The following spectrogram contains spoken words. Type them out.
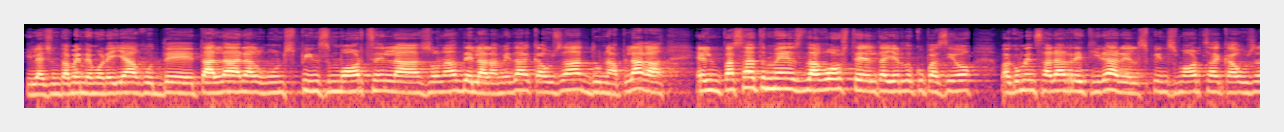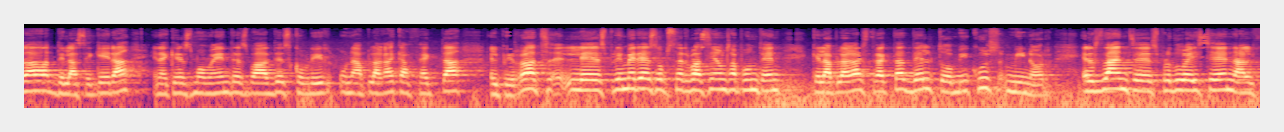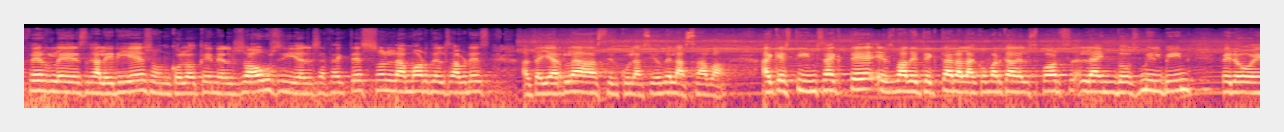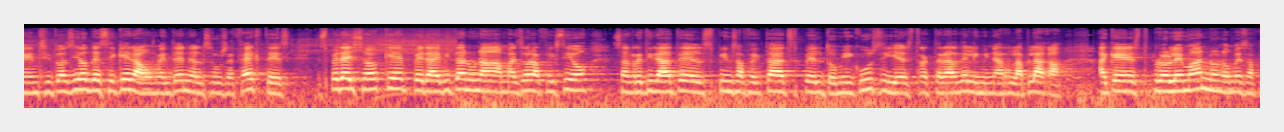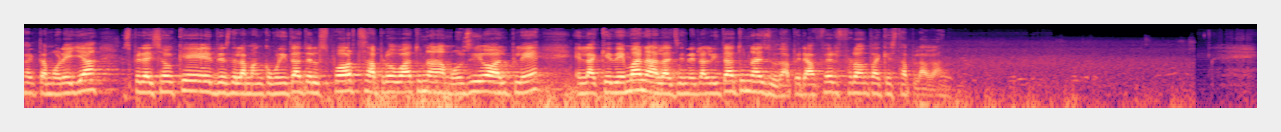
I l'Ajuntament de Morella ha hagut de talar alguns pins morts en la zona de l'Alameda a causa d'una plaga. El passat mes d'agost el taller d'ocupació va començar a retirar els pins morts a causa de la sequera. En aquest moment es va descobrir una plaga que afecta el pirroig. Les primeres observacions apunten que la plaga es tracta del tomicus minor. Els danys es produeixen al fer les galeries on col·loquen els ous i els efectes són la mort dels arbres al tallar la circulació de la saba. Aquest insecte es va detectar a la comarca dels Ports l'any 2020, però en situació de sequera augmenten els seus efectes. És per això que, per a evitar una major afecció, s'han retirat els pins afectats pel tomicus i es tractarà d'eliminar la plaga. Aquest problema no només afecta Morella, és per això que des de la Mancomunitat dels Ports s'ha aprovat una moció al ple en la que demana a la Generalitat una ajuda per a fer front a aquesta plaga.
